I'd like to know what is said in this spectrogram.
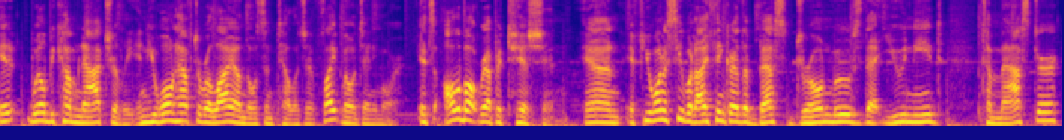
it will become naturally and you won't have to rely on those intelligent flight modes anymore. It's all about repetition. And if you wanna see what I think are the best drone moves that you need to master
